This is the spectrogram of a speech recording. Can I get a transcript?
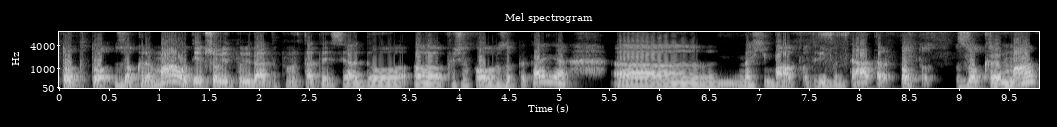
Тобто, зокрема, от якщо відповідати, повертатися до е, початкового запитання, е, на хіба потрібен театр? Тобто, зокрема,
